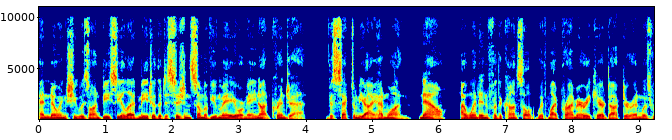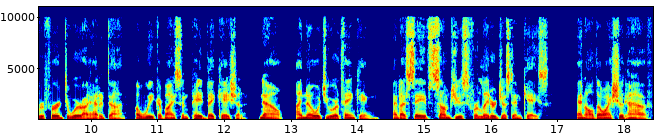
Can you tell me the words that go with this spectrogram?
and knowing she was on BC led me to the decision some of you may or may not cringe at. Vasectomy I had one. Now, I went in for the consult with my primary care doctor and was referred to where I had it done. A week of ice and paid vacation. Now, I know what you are thinking, and I saved some juice for later just in case. And although I should have,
